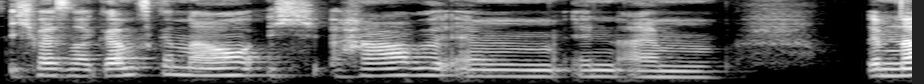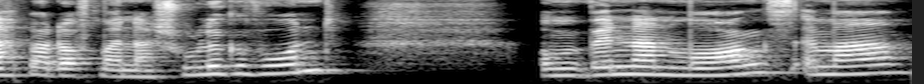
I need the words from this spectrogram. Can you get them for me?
ich weiß noch ganz genau, ich habe im, in einem, im Nachbardorf meiner Schule gewohnt und bin dann morgens immer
